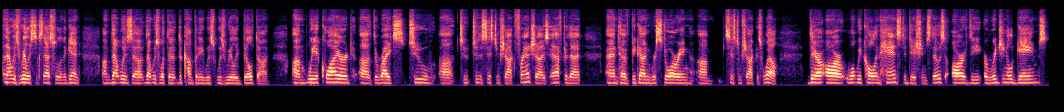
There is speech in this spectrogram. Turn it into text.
And that was really successful, and again, um, that was uh, that was what the, the company was was really built on. Um, we acquired uh, the rights to to to the System Shock franchise after that, and have begun restoring um, System Shock as well. There are what we call enhanced editions. Those are the original games,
